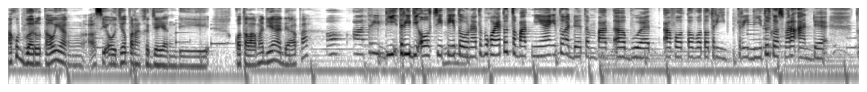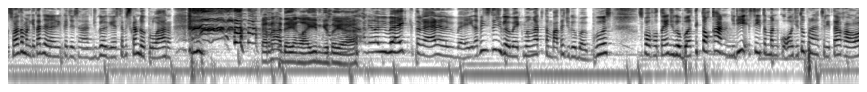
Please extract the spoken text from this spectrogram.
Aku baru tahu yang uh, si Oja pernah kerja yang di Kota Lama dia ada apa? Oh, uh, 3D 3D Old City tuh. Nah, itu pokoknya tuh tempatnya itu ada tempat uh, buat uh, foto-foto 3, 3D itu kalau Semarang ada. Terus soalnya teman kita ada yang kerja di sana juga, guys. Tapi sekarang udah keluar. Karena ada yang lain gitu ya. ada lebih baik gitu kan, ada lebih baik. Tapi situ juga baik banget, tempatnya juga bagus. Spot fotonya juga buat TikTokan. Jadi si temanku Oji tuh pernah cerita kalau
